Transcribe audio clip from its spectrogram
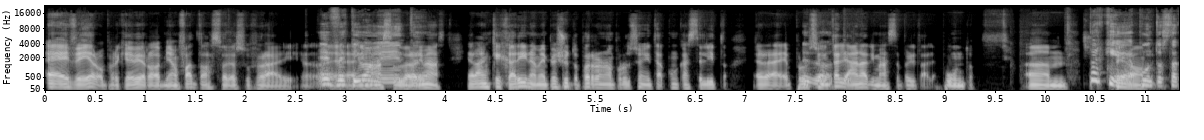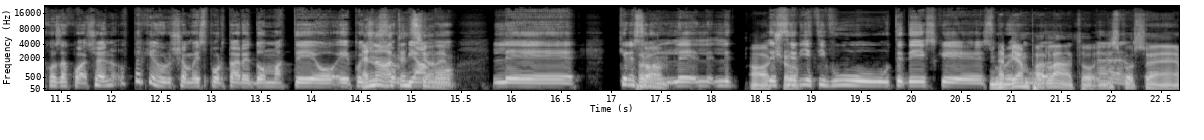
Eh, è vero, perché è vero, l'abbiamo fatta la storia su Ferrari. eh, È Effettivamente. rimasta rimasta. Era anche carina, mi è piaciuto, però era una produzione ita- con Castellitto, era produzione Esatto. italiana rimasta per l'Italia, punto. Um, Perché Però- appunto sta cosa qua? Cioè, perché non riusciamo a esportare Don Matteo e poi Eh ci no, sorbiamo le che ne Però- so, le, le- le- Oh, le serie TV tedesche ne abbiamo 2. parlato, il Eh. discorso è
